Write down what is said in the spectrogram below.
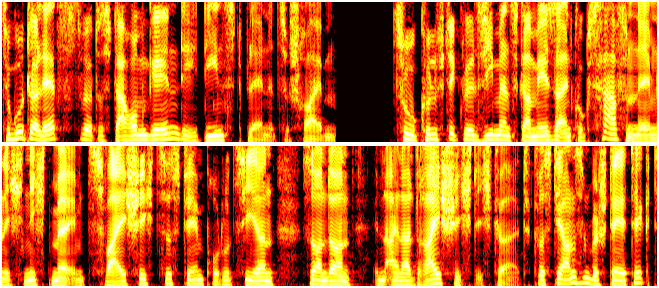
Zu guter Letzt wird es darum gehen, die Dienstpläne zu schreiben. Zukünftig will Siemens Gamesa in Cuxhaven nämlich nicht mehr im Zweischichtsystem produzieren, sondern in einer Dreischichtigkeit. Christiansen bestätigt,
